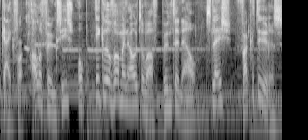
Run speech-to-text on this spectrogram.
Kijk voor alle functies op ikwilvanmijnautoaf.nl slash vacatures.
